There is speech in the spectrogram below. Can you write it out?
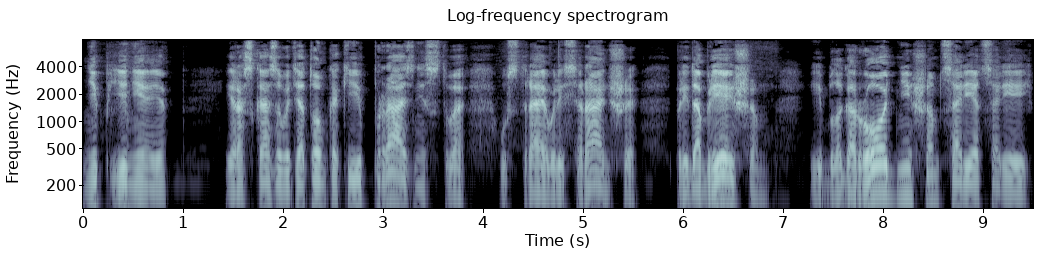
не пьянея, и рассказывать о том, какие празднества устраивались раньше — при добрейшем и благороднейшем царе царей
